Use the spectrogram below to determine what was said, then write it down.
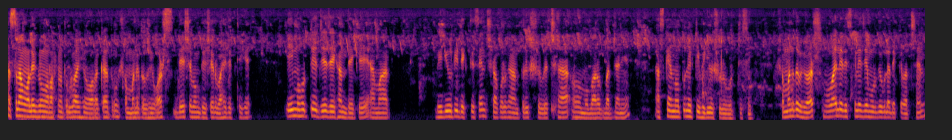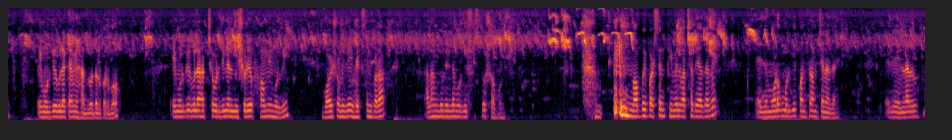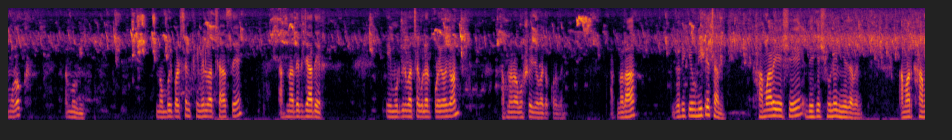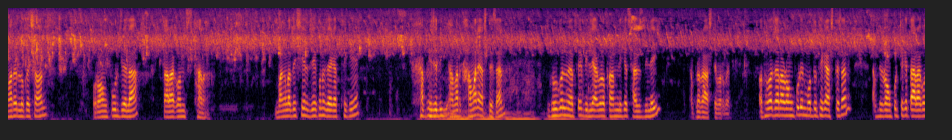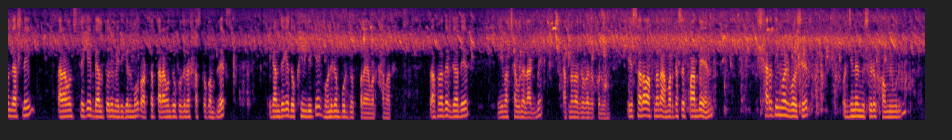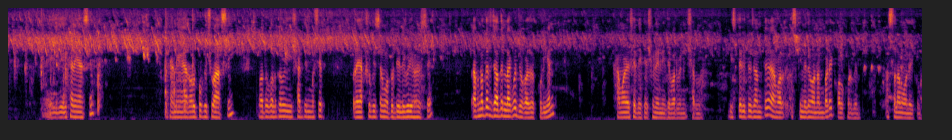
আসসালামু আলাইকুম রহমতুল্লাহ ওবরাকাত সম্মানিত ভিউয়ার্স দেশ এবং দেশের বাইরের থেকে এই মুহূর্তে যে যেখান থেকে আমার ভিডিওটি দেখতেছেন, সকলকে আন্তরিক শুভেচ্ছা ও মোবারকবাদ জানিয়ে আজকের নতুন একটি ভিডিও শুরু করতেছি। সম্মানিত ভিউয়ার্স মোবাইলের স্ক্রিনে যে মুরগিগুলো দেখতে পাচ্ছেন, এই মুরগিগুলোকে আমি হাত বদল করব। এই মুরগিগুলো হচ্ছে অরিজিনাল মিশরীয় ফার্মি মুরগি। বয়স অনুযায়ী ভ্যাকসিন করা। আলহামদুলিল্লাহ মুরগি সুস্থ সবল। নব্বই পার্সেন্ট ফিমেল বাচ্চা দেওয়া যাবে। এই যে মোরগ মুরগি কনফার্ম চেনা যায়। এই যে লাল মোরগ মুরগি। নব্বই পার্সেন্ট ফিমেল বাচ্চা আছে। আপনাদের যাদের এই মুরগির বাচ্চাগুলোর প্রয়োজন, আপনারা অবশ্যই যোগাযোগ করবেন। আপনারা যদি কেউ নিতে চান, খামারে এসে দেখে শুনে নিয়ে যাবেন। আমার খামারের লোকেশন রংপুর জেলা, তারাগঞ্জ থানা। বাংলাদেশের যে কোনো জায়গা থেকে আপনি যদি আমার খামারে আসতে চান গুগল ম্যাপে বিল্লি আগরো ফার্ম লিখে সার্চ দিলেই আপনারা আসতে পারবেন। অথবা যারা রংপুরের মধ্য থেকে আসতে চান, আপনি রংপুর থেকে তারাগঞ্জ আসলেই তারাগঞ্জ থেকে বেলতলি মেডিকেল মোড়, অর্থাৎ তারাগঞ্জ উপজেলা স্বাস্থ্য কমপ্লেক্স, এখান থেকে দক্ষিণ দিকে ঘনিরামপুর যোধপাড়ায় আমার খামার। তো আপনাদের যাদের এই বাচ্চাগুলো লাগবে, আপনারা যোগাযোগ করবেন। এছাড়াও আপনারা আমার কাছে পাবেন সাড়ে তিন মাস বয়সের অরিজিনাল মিশরের ফার্মি মুরগি। এই যে এখানে আছে। এখানে আর অল্প কিছু আছে। গতকালকে ওই সাড়ে তিন মাসের প্রায় একশো পিসের মতো ডেলিভারি হয়েছে। আপনাদের যাদের লাগবে যোগাযোগ করিয়েন। খামার এসে দেখে শুনে নিতে পারবেন ইনশাল্লাহ। বিস্তারিত জানতে আমার স্ক্রিনে দেওয়া নাম্বারে কল করবেন। আসসালামু আলাইকুম।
